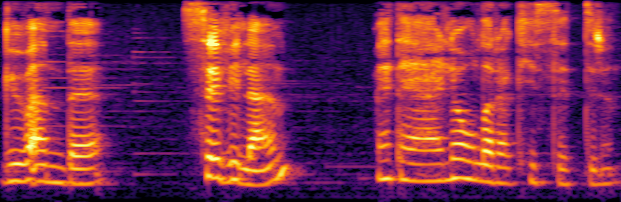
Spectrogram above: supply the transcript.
güvende, sevilen ve değerli olarak hissettirin.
